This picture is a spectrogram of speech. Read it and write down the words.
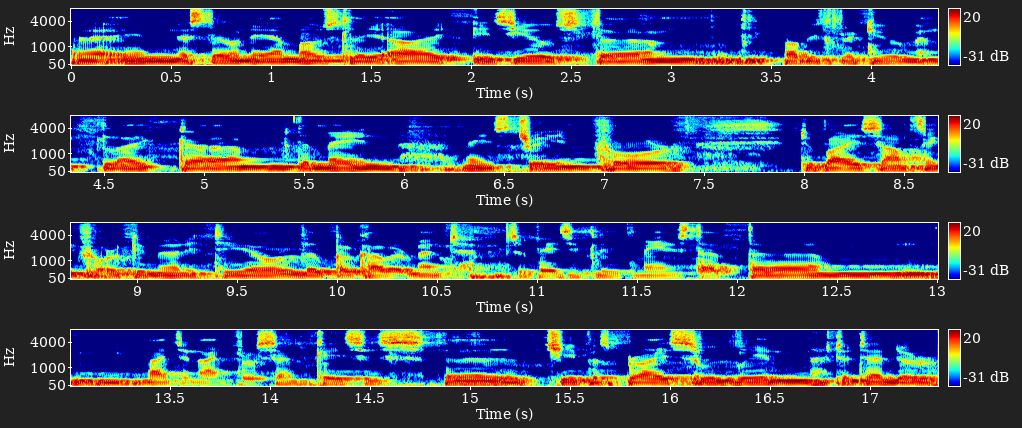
Uh, in Estonia, mostly is used um, public procurement like um, the main mainstream for to buy something for community or local government. So basically, it means that 99% um, cases the cheapest price will win the tender.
